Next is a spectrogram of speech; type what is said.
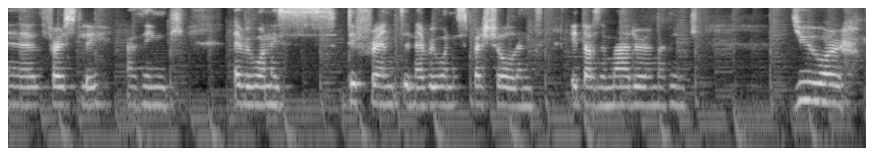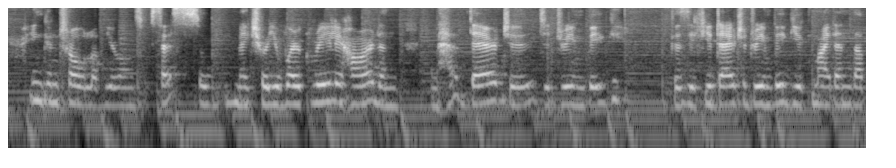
uh, firstly. I think everyone is different and everyone is special and it doesn't matter. And I think you are in control of your own success. So make sure you work really hard and, and have, dare to, to dream big. Because if you dare to dream big, you might end up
